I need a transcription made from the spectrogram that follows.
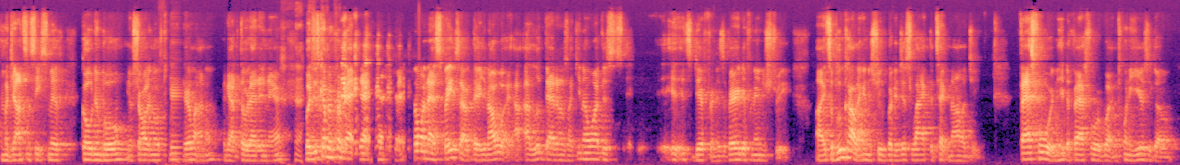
I'm a Johnson C. Smith Golden Bull, you know, Charlotte, North Carolina. I got to throw that in there. But just coming from that, that, that, that throwing that space out there, you know, I, I, looked at it and I was like, you know what, this it, it's different. It's a very different industry. Uh, it's a blue collar industry, but it just lacked the technology. Fast forward and hit the fast forward button 20 years ago.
